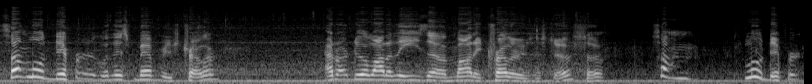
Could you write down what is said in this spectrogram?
something a little different with this beverage trailer. I don't do a lot of these uh, modded trailers and stuff, so something a little different.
